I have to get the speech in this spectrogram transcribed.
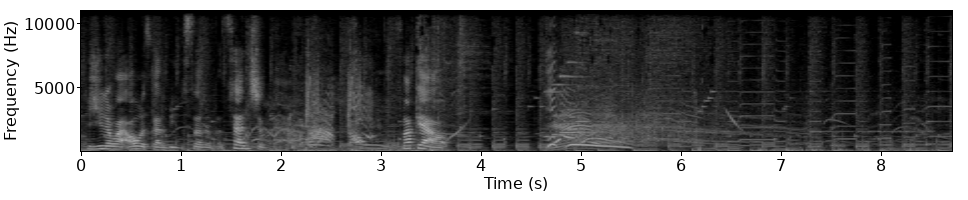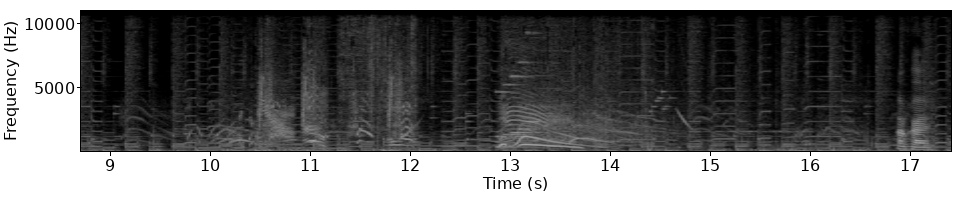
Cause you know I always gotta be the center of attention now. Fuck out. Okay.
